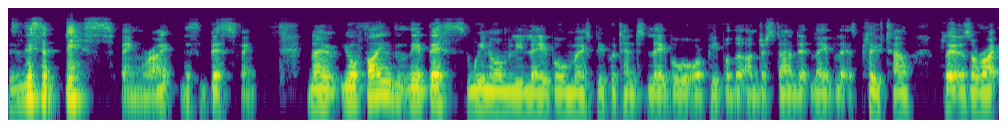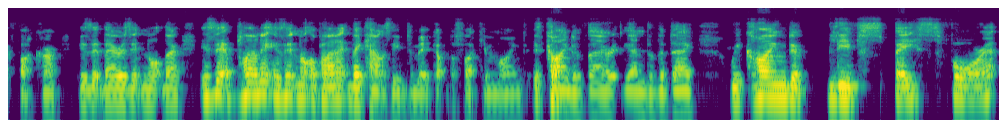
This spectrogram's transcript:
Is this abyss thing, right? This abyss thing. Now, you'll find that the abyss we normally label, most people tend to label, or people that understand it label it as Pluto. Pluto's a right fucker. Is it there? Is it not there? Is it a planet? Is it not a planet? They can't seem to make up the fucking mind. It's kind of there at the end of the day. We kind of leave space for it,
